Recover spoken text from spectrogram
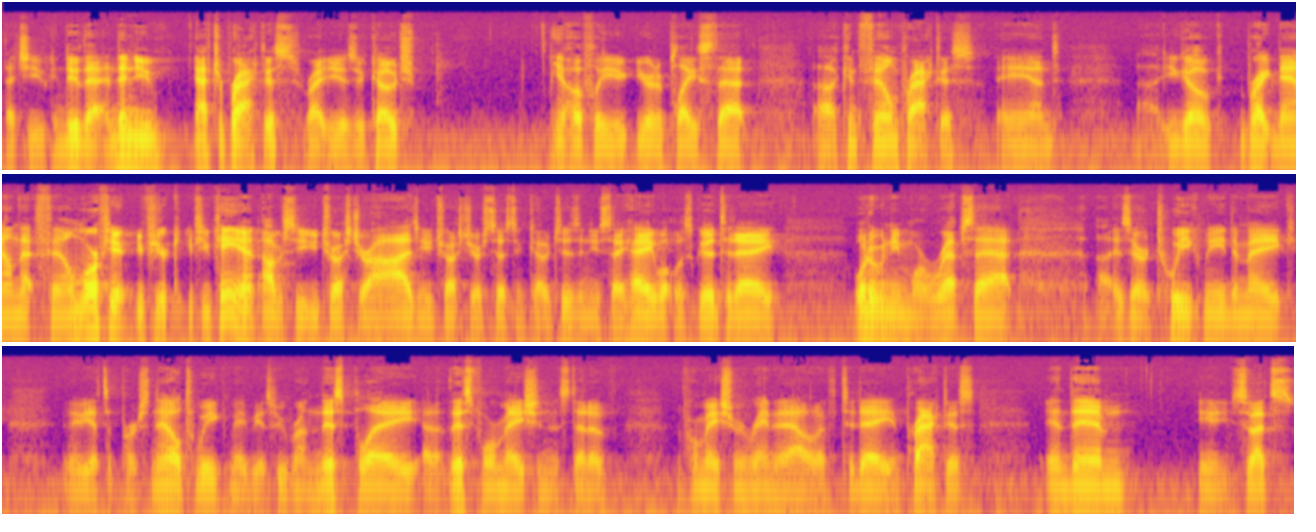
that you can do that. And then you, after practice, right, you as your coach, you know, hopefully you're at a place that uh, can film practice, and Uh, you go break down that film, or if you if you if you can't, obviously you trust your eyes and you trust your assistant coaches, and you say, "Hey, what was good today? What do we need more reps at? Uh, is there a tweak we need to make? Maybe it's a personnel tweak. Maybe it's we run this play out of this formation instead of the formation we ran it out of today in practice." And then, you know, so that's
